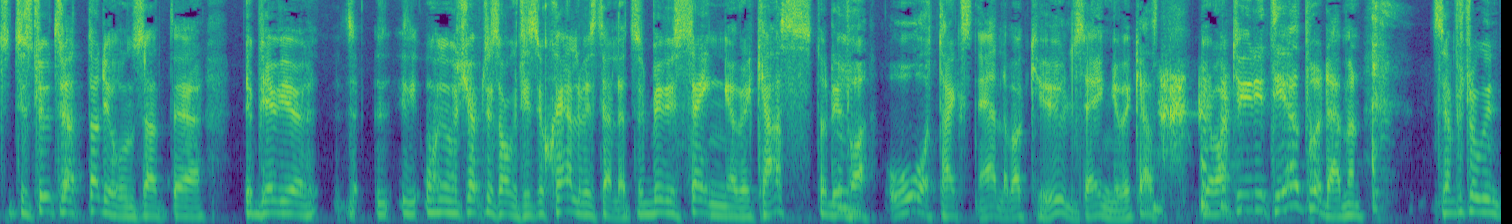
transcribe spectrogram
till slut tröttnade hon så att eh, det blev ju... Hon, hon köpte saker till sig själv istället. Så det blev ju sängöverkast och det var åh tack snälla vad kul sängöverkast. Jag var ju irriterad på det där men Sen förstod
